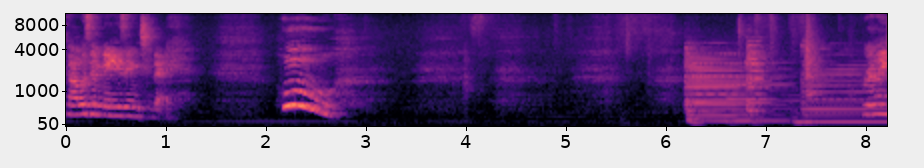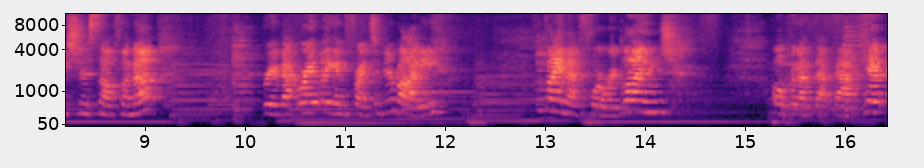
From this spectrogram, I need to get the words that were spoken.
That was amazing today. Whoo. Release yourself on up. Bring that right leg in front of your body. Find that forward lunge. Open up that back hip.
